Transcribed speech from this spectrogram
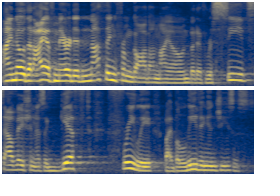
I know that I have merited nothing from God on my own, but have received salvation as a gift freely by believing in Jesus.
